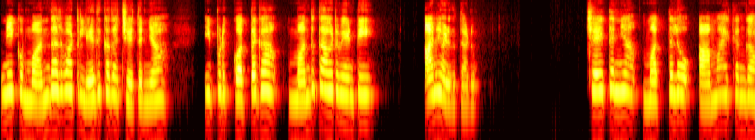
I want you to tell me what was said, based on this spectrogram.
నీకు మందు అలవాటు లేదు కదా చైతన్య? ఇప్పుడు కొత్తగా మందు తాగడం ఏంటి? అని అడుగుతాడు. చైతన్య మత్తలో అమాయకంగా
